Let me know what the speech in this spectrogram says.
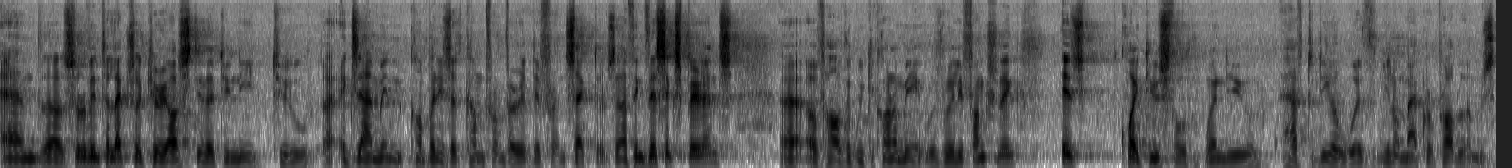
and the sort of intellectual curiosity that you need to uh, examine companies that come from very different sectors. And I think this experience of how the Greek economy was really functioning is quite useful when you have to deal with you know, macro problems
